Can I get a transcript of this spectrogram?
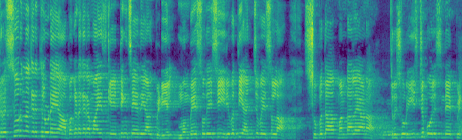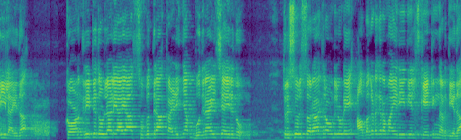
തൃശൂർ നഗരത്തിലൂടെ അപകടകരമായി സ്കേറ്റിംഗ് ചെയ്തയാൾ പിടിയിൽ. മുംബൈ സ്വദേശി ഇരുപത്തി അഞ്ച് വയസ്സുള്ള സുബദ മണ്ഡാലയാണ് തൃശൂർ ഈസ്റ്റ് പോലീസിന്റെ പിടിയിലായത്. കോൺക്രീറ്റ് തൊഴിലാളിയായ സുഭദ്ര കഴിഞ്ഞ ബുധനാഴ്ചയായിരുന്നു തൃശൂർ സ്വരാജ് റൗണ്ടിലൂടെ അപകടകരമായ രീതിയിൽ സ്കേറ്റിംഗ് നടത്തിയത്.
